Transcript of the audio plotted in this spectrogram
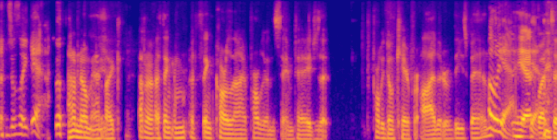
it's just like yeah. I don't know, man. Like I don't know. I think I'm, I think Carl and I are probably on the same page that probably don't care for either of these bands. Oh yeah, Yeah. But uh,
